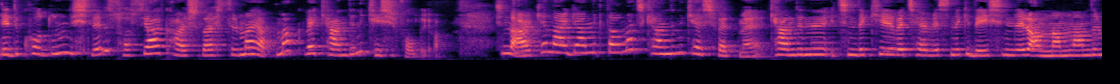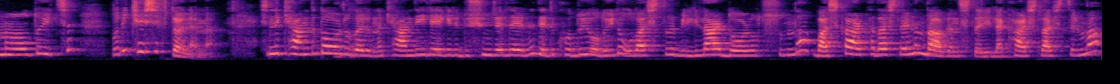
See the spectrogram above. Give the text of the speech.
dedikodunun işleri sosyal karşılaştırma yapmak ve kendini keşif oluyor. Şimdi erken ergenlikte amaç kendini keşfetme, kendini içindeki ve çevresindeki değişimleri anlamlandırma olduğu için bu bir keşif dönemi. Şimdi kendi doğrularını, kendiyle ilgili düşüncelerini dedikodu yoluyla ulaştığı bilgiler doğrultusunda başka arkadaşlarının davranışlarıyla karşılaştırma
